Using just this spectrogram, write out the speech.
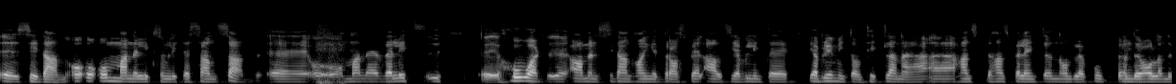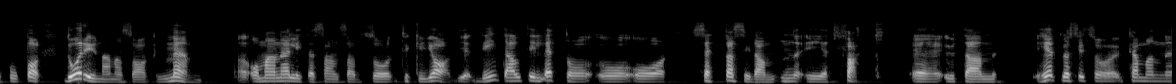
eh, Zidane. Och, och, om man är liksom lite sansad. Eh, och om man är väldigt eh, hård. Eh, ja, men Zidane har inget bra spel alls. Jag vill inte. Jag bryr mig inte om titlarna. Eh, han, han spelar inte någon underhållande fotboll. Då är det ju en annan sak. Men om man är lite sansad så tycker jag. Det är inte alltid lätt att, att, att sätta Zidane i ett fack. Eh, utan helt plötsligt så kan man, eh,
